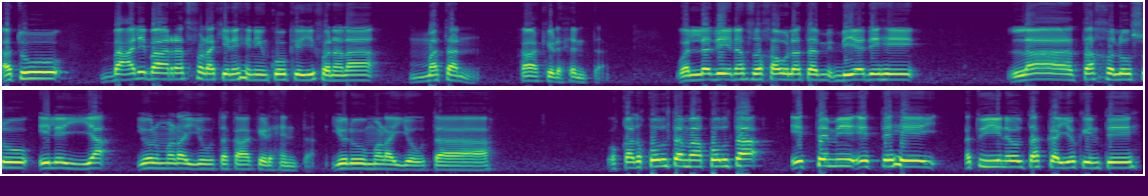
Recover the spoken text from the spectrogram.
أتو بعلي بارت فركنهن كوكي يفنلا متن كاكرحنت والذي نفس خولة بيده لا تخلص إلي يل مريوتا كاكرحنت يلو مريوتا وقد قلت ما قلت اتمي اتهي atuyinol takkayokinte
